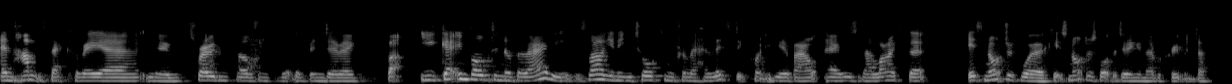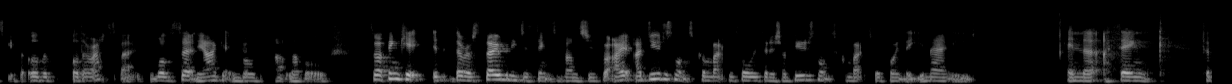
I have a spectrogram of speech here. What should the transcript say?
enhance their career, you know, throw themselves into what they've been doing. But you get involved in other areas as well. You know, you're talking from a holistic point of view about areas of their life that it's not just work, it's not just what they're doing in their recruitment desk, it's other other aspects. Well, certainly I get involved at that level. So I think it, it, there are so many distinct advantages, but I, I do just want to come back before we finish. I do just want to come back to a point that you made in that I think for,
